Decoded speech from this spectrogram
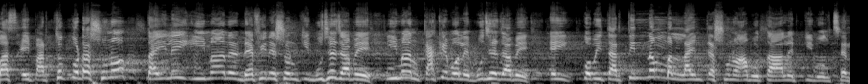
বাস এই পার্থক্যটা শুনো, তাইলেই ইমানের ডেফিনেশন কি বুঝে যাবে? ইমান কাকে বলে বুঝে যাবে? এই কবিতার তিন নম্বর লাইনটা শোনো, আবু তালেব কি বলছেন?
